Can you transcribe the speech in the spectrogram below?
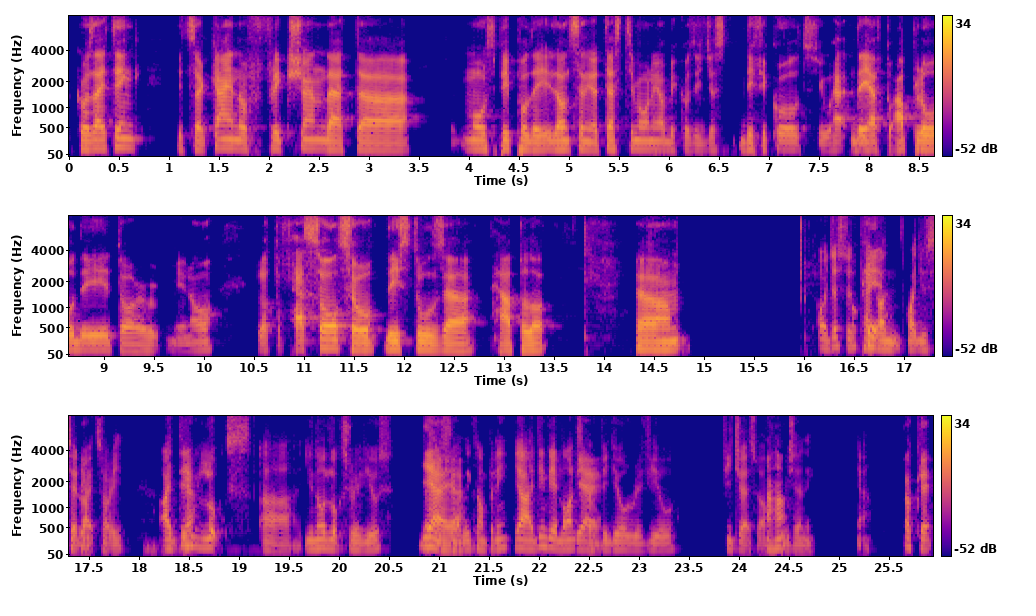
because I think it's a kind of friction that uh, most people they don't send you a testimonial because it's just difficult. You ha- they have to upload it or you know a lot of hassle. So these tools uh, help a lot. Um, Or just to Okay. tag on what you said, Yeah. right? Sorry. I think Loox uh you know Loox reviews. the yeah, yeah. Company. Yeah, I think they launched Yeah, a video review feature as well Uh-huh. recently. Yeah okay.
